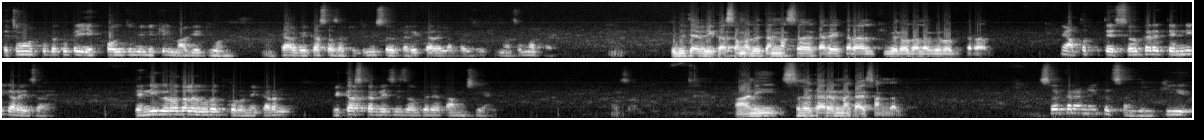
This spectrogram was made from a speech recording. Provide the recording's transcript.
त्याच्यामुळे कुठे कुठे एक पाऊल तुम्ही देखील मागे घेऊन त्या विकासासाठी तुम्ही सहकार्य करायला पाहिजे माझं मत आहे. तुम्ही त्या विकासामध्ये त्यांना सहकार्य कराल की विरोधाला विरोध कराल? आणि आता ते सहकार्य त्यांनी करायचं आहे. त्यांनी विरोधाला विरोध करू नये कारण विकास करण्याची जबाबदारी आता आमची आहे. आणि सहकार्यांना काय सांगाल? सहकार्याने एकच सांगेल की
